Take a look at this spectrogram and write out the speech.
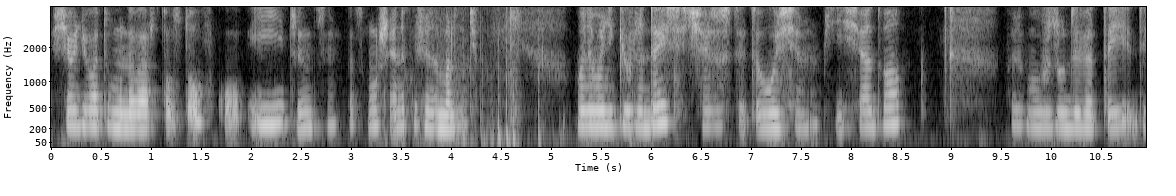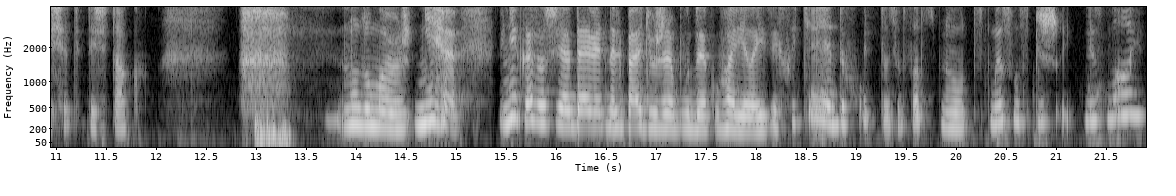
Ще одягатиму наверх толстовку і джинси, тому що я не хочу замерзнути. У мене манікюр на 10, зараз стоїть 8,52. Поэтому жду 9, 10, десь так. Ну, думаю, ж... Ні, мені казалось, що я 9.05 вже буду як угоріла йти. Хоча я доходжу за 20 минут. Смисл спішити, не знаю.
